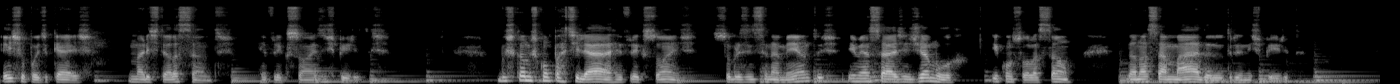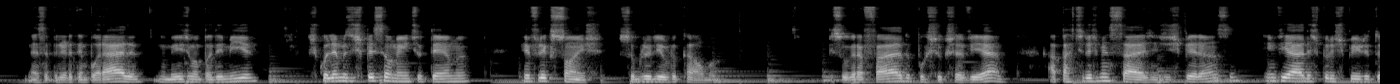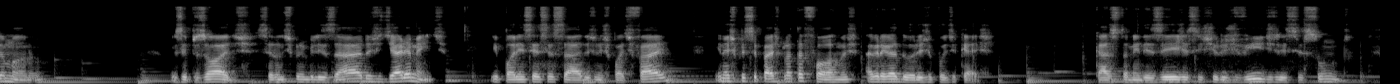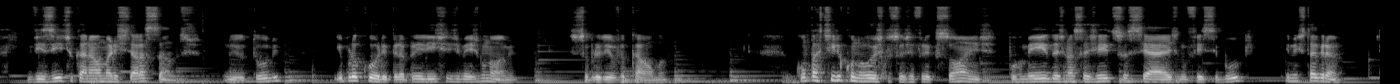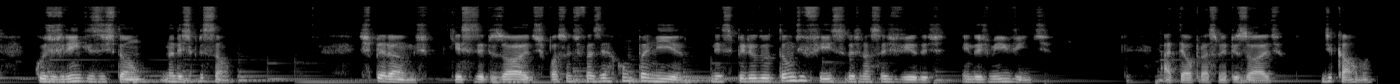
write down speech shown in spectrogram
Este é o podcast Maristela Santos, Reflexões Espíritas buscamos compartilhar reflexões sobre os ensinamentos e mensagens de amor e consolação da nossa amada doutrina espírita. Nessa primeira temporada, no meio de uma pandemia, escolhemos especialmente o tema Reflexões sobre o livro Calma, psicografado por Chico Xavier a partir das mensagens de esperança enviadas pelo Espírito Emmanuel. Os episódios serão disponibilizados diariamente e podem ser acessados no Spotify, e nas principais plataformas agregadoras de podcast. Caso também deseje assistir os vídeos desse assunto, visite o canal Maristela Santos no YouTube e procure pela playlist de mesmo nome, sobre o livro Calma. Compartilhe conosco suas reflexões por meio das nossas redes sociais no Facebook e no Instagram, cujos links estão na descrição. Esperamos que esses episódios possam te fazer companhia nesse período tão difícil das nossas vidas em 2020. Até o próximo episódio. De calma.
